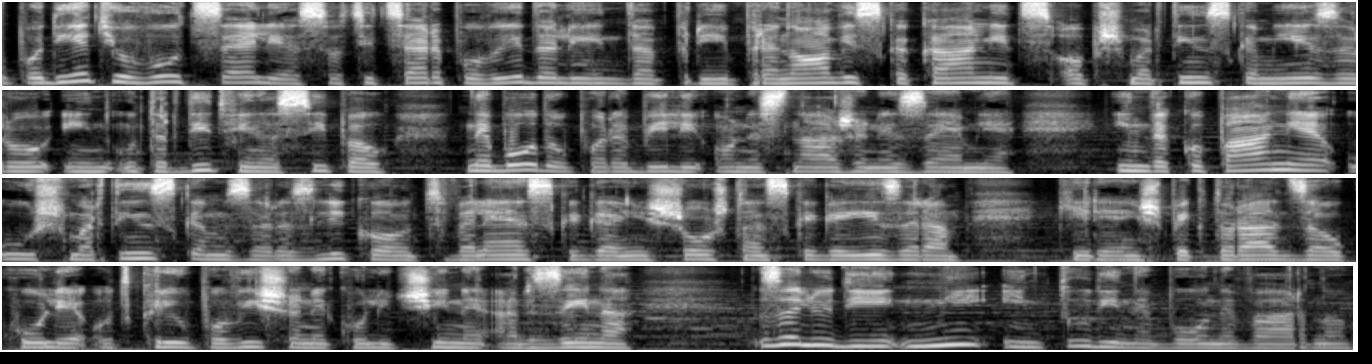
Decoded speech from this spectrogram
V podjetju Vodcelje so sicer povedali, da pri prenovi skakalnic ob Šmartinskem jezeru in utrditvi nasipov ne bodo uporabili onesnažene zemlje in da kopanje v Šmartinskem, za razliko od Velenskega in Šoštanskega jezera, kjer je inšpektorat za okolje odkril povišene količine arzena, za ljudi ni in tudi ne bo nevarno.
